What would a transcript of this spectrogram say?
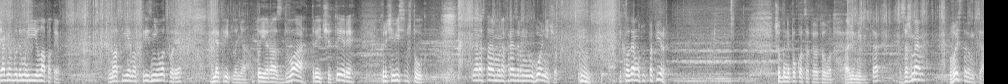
як ми будемо її лапати? У нас є наскрізні отвори для кріплення. То є раз, два, три, чотири. Коротше, вісім штук. Зараз ставимо на фрезерний угольничок. Підкладемо тут папір, щоб не покоцати ото от алюміній. Так? Зажмемо, виставимося,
